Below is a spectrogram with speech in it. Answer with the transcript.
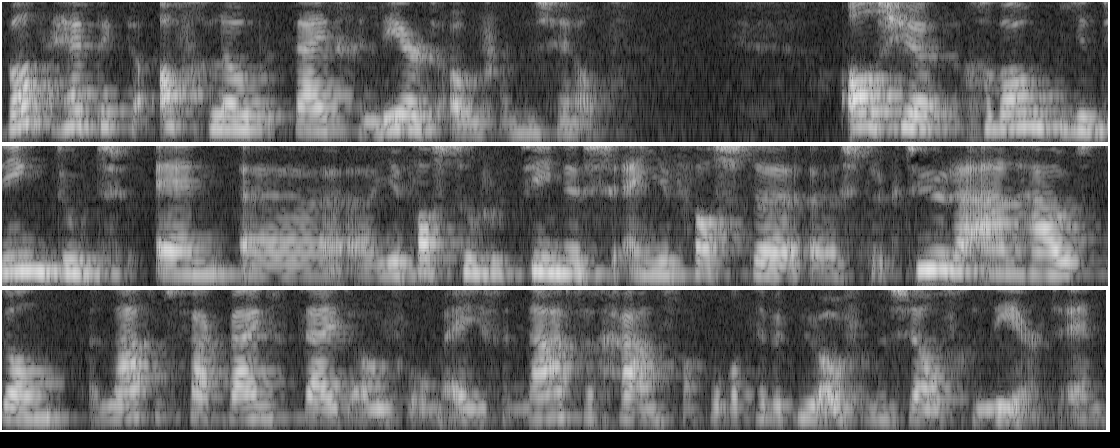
wat heb ik de afgelopen tijd geleerd over mezelf? Als je gewoon je ding doet en uh, je vaste routines en je vaste uh, structuren aanhoudt, dan laat het vaak weinig tijd over om even na te gaan van goh, wat heb ik nu over mezelf geleerd. En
